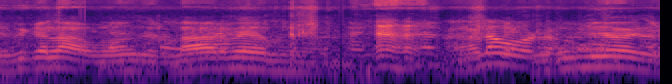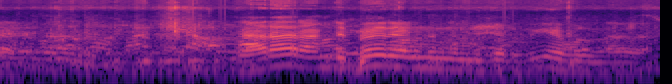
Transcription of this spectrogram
எதுக்கெல்லாம் எல்லாருமே இருந்தாங்க. உண்மையாக யாரா ரெண்டு பேர் எழுந்து நிற்கிறதுக்கு எவ்வளோ நேரம்.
